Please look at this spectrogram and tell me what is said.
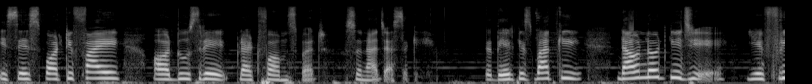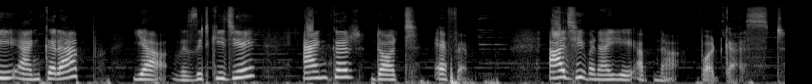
इसे स्पॉटिफाई और दूसरे प्लेटफॉर्म्स पर सुना जा सके। तो देर किस बात की? डाउनलोड कीजिए ये फ्री एंकर ऐप या विज़िट कीजिए एंकर डॉट एफ़ एम आज ही बनाइए अपना पॉडकास्ट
